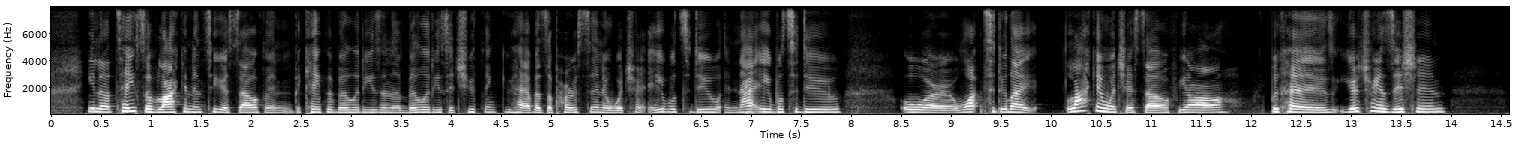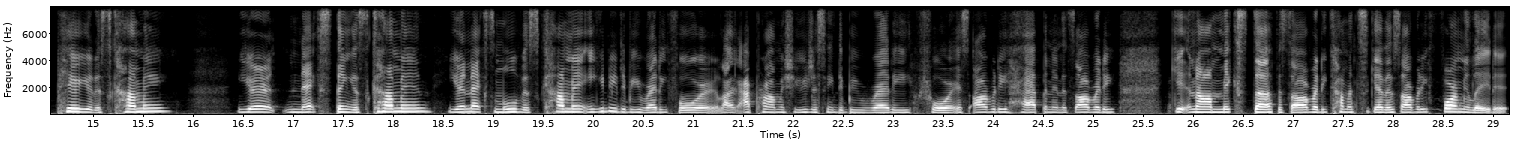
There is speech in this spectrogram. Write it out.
you know, takes of locking into yourself and the capabilities and the abilities that you think you have as a person and what you're able to do and not able to do or want to do. Like, lock in with yourself, y'all, because your transition period is coming your next thing is coming, your next move is coming, and you need to be ready for it. Like I promise you, you just need to be ready for it. It's already happening, it's already getting all mixed up, it's already coming together, it's already formulated.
